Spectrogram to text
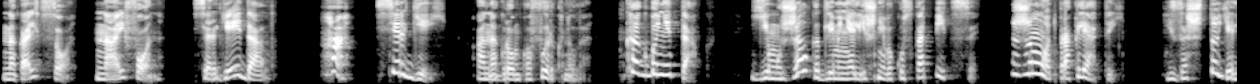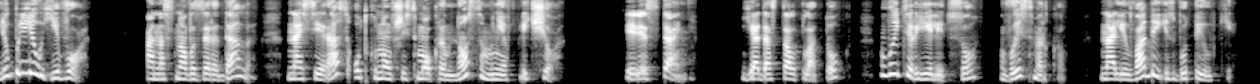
на кольцо, на айфон. Сергей дал?» «Ха, Сергей!» Она громко фыркнула. «Как бы не так. Ему жалко для меня лишнего куска пиццы. Жмот проклятый. И за что я люблю его?» Она снова зарыдала, на сей раз уткнувшись мокрым носом мне в плечо. «Перестань!» Я достал платок, Вытер ей лицо, высморкал, налил воды из бутылки.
